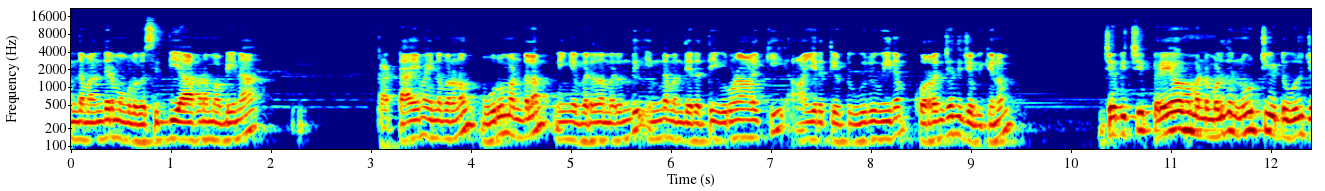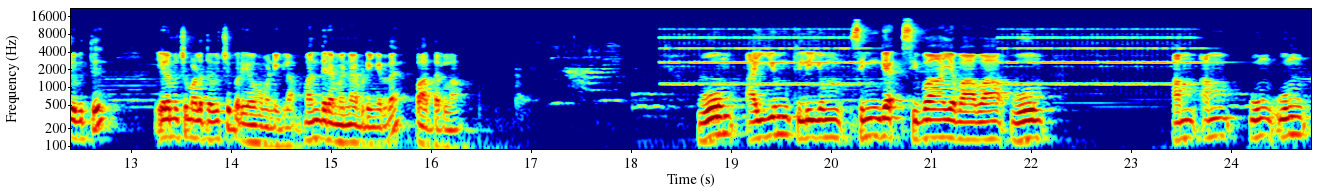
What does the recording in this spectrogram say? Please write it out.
இந்த மந்திரம் உங்களுக்கு சித்தி ஆகணும் அப்படின்னா கட்டாயமாக என்ன பண்ணணும்? ஒரு மண்டலம் நீங்கள் விரதம் இருந்து இந்த மந்திரத்தை ஒரு நாளைக்கு ஆயிரத்தி எட்டு உரு வீதம் குறைஞ்சது ஜபிக்கணும். ஜபிச்சு பிரயோகம் பண்ணும் பொழுது நூற்றி எட்டு உரு ஜபித்து எலுமிச்சம்பழத்தை வச்சு பிரயோகம் பண்ணிக்கலாம். மந்திரம் என்ன அப்படிங்கிறத பார்த்துடலாம். ஓம் ஐயும் கிளியும் சிங்க சிவாய வாவா ஓம் அம் அம் உங் உங்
